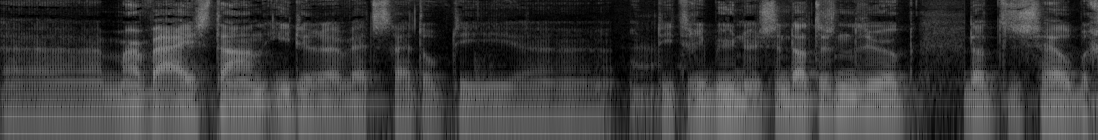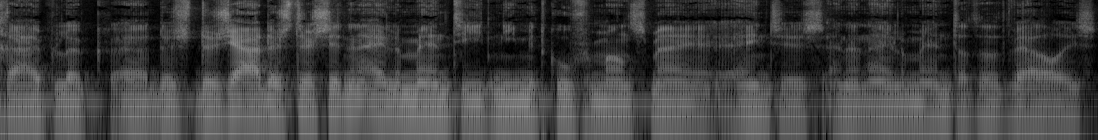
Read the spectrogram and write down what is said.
Eh, maar wij staan iedere wedstrijd op die, eh, op die tribunes. En dat is natuurlijk dat is heel begrijpelijk. Eh, dus, dus ja, dus er zit een element die het niet met Koevermans mee eens is. En een element dat dat wel is.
